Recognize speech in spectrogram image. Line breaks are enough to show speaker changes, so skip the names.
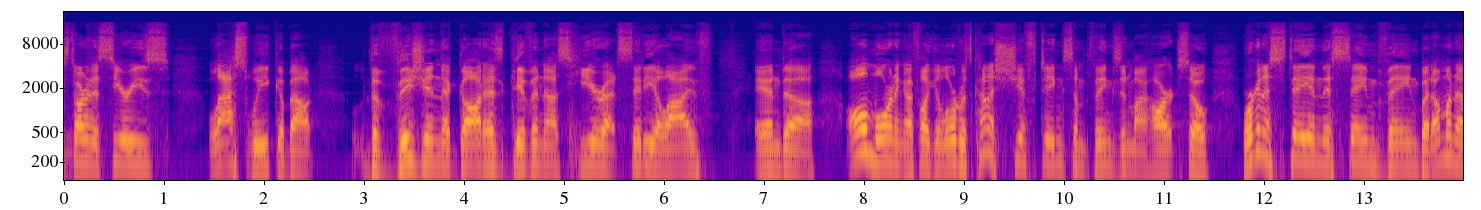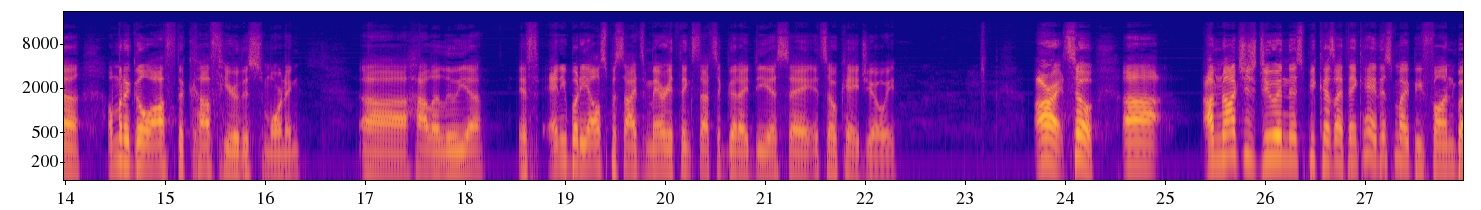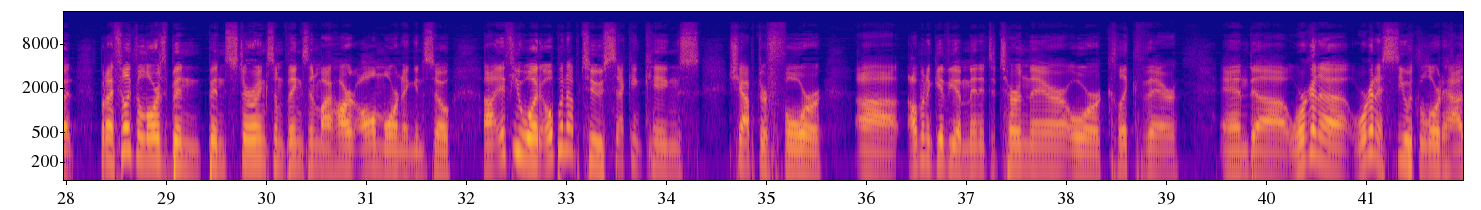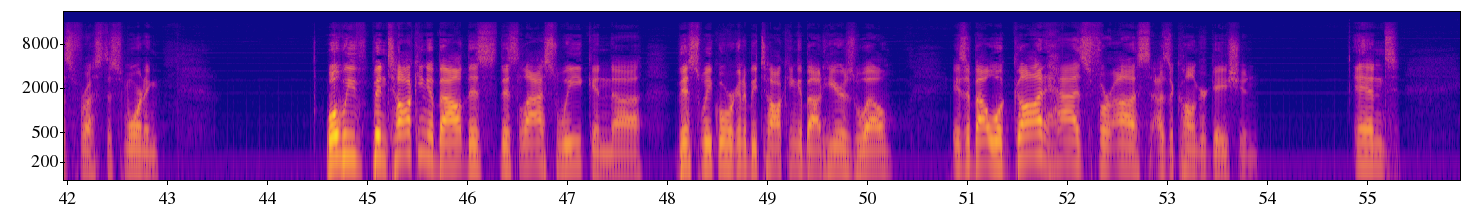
we started a series last week about the vision that God has given us here at City Alive. And uh, all morning, I felt like the Lord was kind of shifting some things in my heart. So we're going to stay in this same vein, but I'm going to I'm to go off the cuff here this morning. Uh, hallelujah. If anybody else besides Mary thinks that's a good idea, say, it's okay, Joey. All right, so uh, I'm not just doing this because I think, hey, this might be fun, but but I feel like the Lord's been been stirring some things in my heart all morning, and so uh, if you would open up to Second Kings chapter four. Uh, I'm going to give you a minute to turn there or click there, and uh, we're gonna we're gonna see what the Lord has for us this morning. What we've been talking about this this last week and uh, this week, what we're going to be talking about here as well, is about what God has for us as a congregation. And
